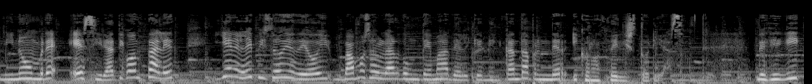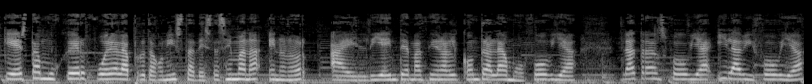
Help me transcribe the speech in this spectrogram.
Mi nombre es Irati González y en el episodio de hoy vamos a hablar de un tema del que me encanta aprender y conocer historias decidí que esta mujer fuera la protagonista de esta semana en honor a el Día Internacional contra la Homofobia, la Transfobia y la Bifobia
